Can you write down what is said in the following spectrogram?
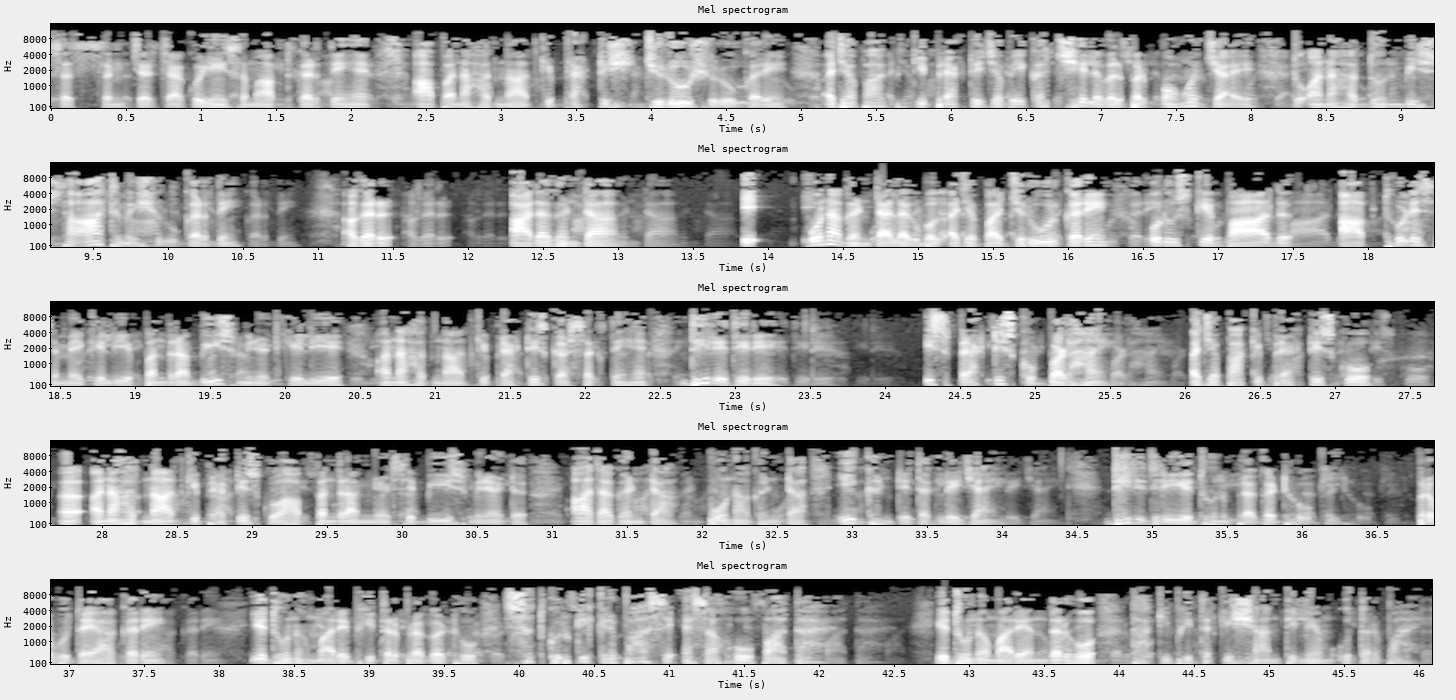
सत्संग चर्चा को यहीं समाप्त करते हैं। आप अनाहदनाथ की प्रैक्टिस ज़रूर शुरू करें। जब आपकी प्रैक्टिस जब एक अच्छे लेवल पर पहुँच जाए तो अनाहत धुन भी साथ में शुरू कर दें। अगर आधा घंटा पौना घंटा लगभग अजपा ज़रूर करें, और उसके बाद आप थोड़े समय के लिए 15-20 मिनट के लिए अनाहत नाद की प्रैक्टिस कर सकते हैं। धीरे धीरे इस प्रैक्टिस को बढ़ाएँ। अजपा की प्रैक्टिस को अनाहद नाद की प्रैक्टिस को आप 15 मिनट से 20 मिनट, आधा घंटा, पौना घंटा, एक घंटे तक ले जाएँ। धीरे धीरे ये धुन प्रकट होगी। प्रभु दया करें। ये धुन हमारे भीतर प्रकट हो। सतगुरु की कृपा से ऐसा हो पाता है। ये धुन हमारे अंदर हो ताकि भीतर की शांति में हम उतर पाए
